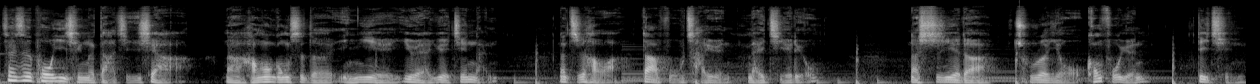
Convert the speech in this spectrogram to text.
在这波疫情的打击下，那航空公司的营业越来越艰难，那只好啊大幅裁员来节流。那失业的，除了有空服员、地勤，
